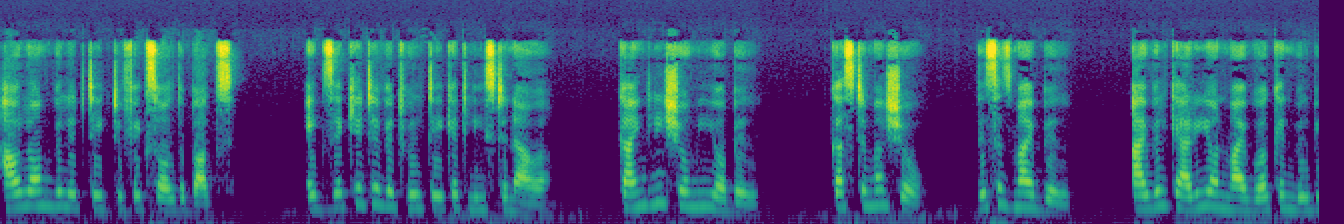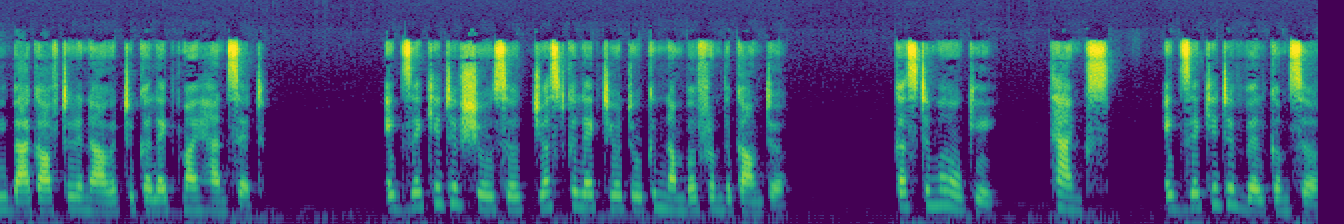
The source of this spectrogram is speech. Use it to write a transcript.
How long will it take to fix all the bugs? Executive, it will take at least an hour. Kindly show me your bill. Customer, show. This is my bill. I will carry on my work and will be back after an hour to collect my handset. Executive, show, sir. Just collect your token number from the counter. Customer, okay. Thanks. Executive, welcome, sir.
